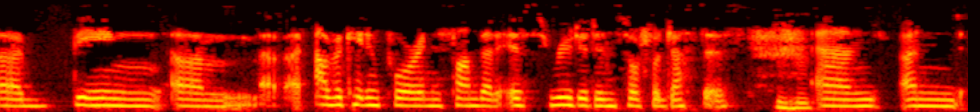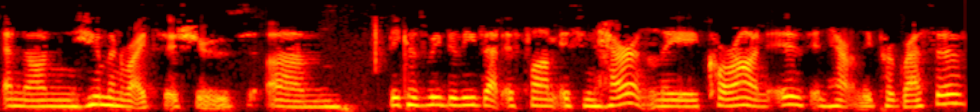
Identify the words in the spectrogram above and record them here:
uh, being um, advocating for an Islam that is rooted in social justice mm-hmm. and and and on human rights issues. Um, because we believe that Islam is inherently, Quran is inherently progressive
